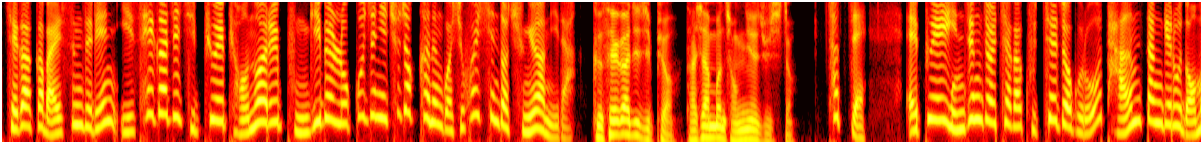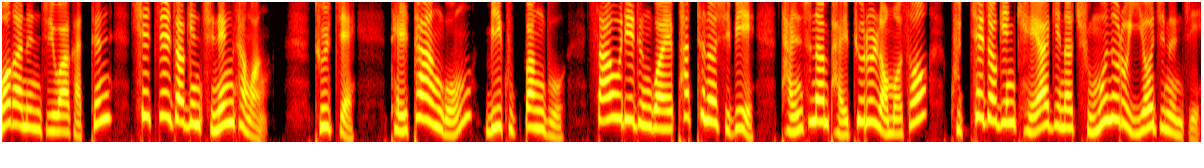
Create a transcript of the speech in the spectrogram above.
제가 아까 말씀드린 이 세 가지 지표의 변화를 분기별로 꾸준히 추적하는 것이 훨씬 더 중요합니다. 그 세 가지 지표 다시 한번 정리해 주시죠. 첫째, FA 인증 절차가 구체적으로 다음 단계로 넘어가는지와 같은 실질적인 진행 상황. 둘째, 델타항공, 미 국방부, 사우디 등과의 파트너십이 단순한 발표를 넘어서 구체적인 계약이나 주문으로 이어지는지.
